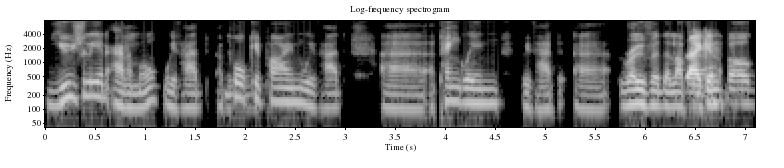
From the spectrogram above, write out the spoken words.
usually an animal. We've had a Mhm. porcupine, we've had uh, a penguin, we've had uh, Rover the lovely Dragon. dog.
